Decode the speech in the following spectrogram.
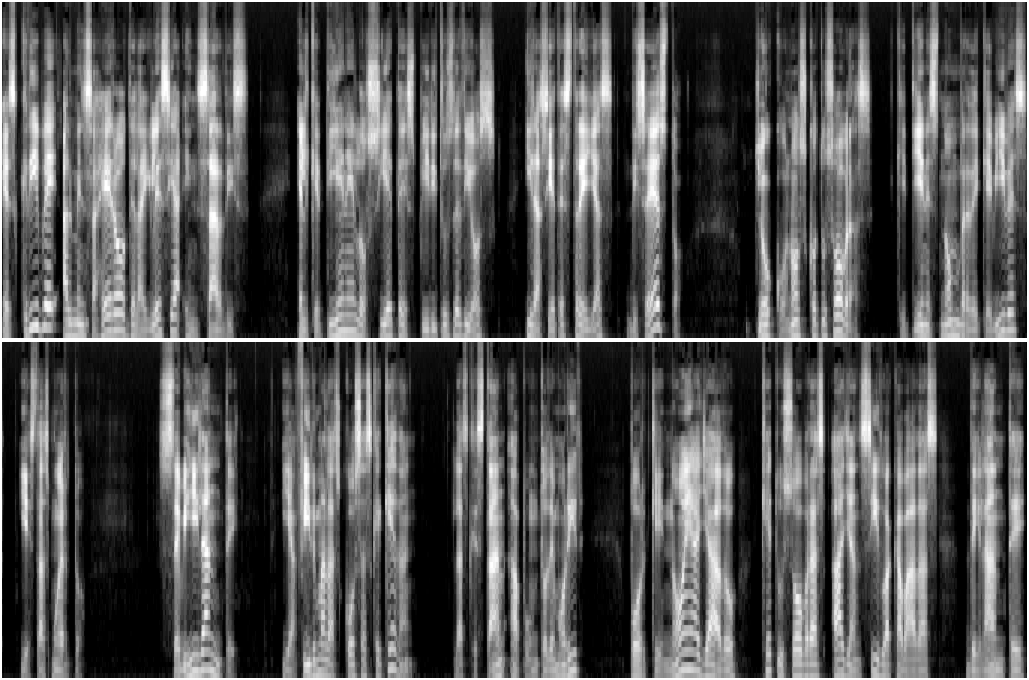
Escribe al mensajero de la iglesia en Sardis, el que tiene los siete espíritus de Dios y las siete estrellas, dice esto. Yo conozco tus obras, que tienes nombre de que vives y estás muerto. Sé vigilante y afirma las cosas que quedan, las que están a punto de morir, porque no he hallado que tus obras hayan sido acabadas delante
